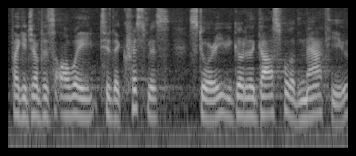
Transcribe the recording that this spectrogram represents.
if I could jump us all the way to the Christmas story, you go to the Gospel of Matthew.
